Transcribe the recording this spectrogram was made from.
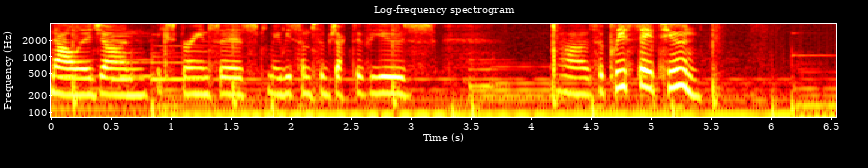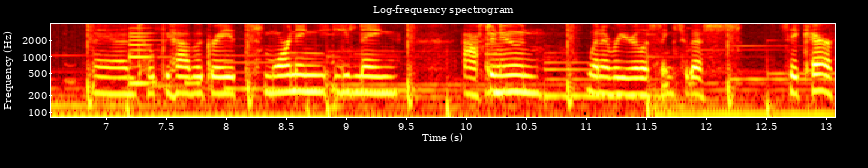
knowledge on experiences, maybe some subjective views. Uh, so please stay tuned. And hope you have a great morning, evening, afternoon, whenever you're listening to this. Take care.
